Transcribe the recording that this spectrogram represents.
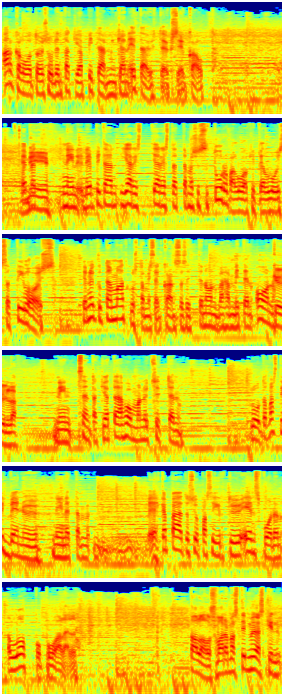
arkaluotoisuuden takia pitää minkään etäyhteyksien kautta. En mä- Niin. niin ne pitää järjest- järjestää tämmöisissä turvaluokitelluissa tiloissa. Ja nyt kun tämän matkustamisen kanssa sitten on vähän miten on, Kyllä. niin sen takia tämä homma nyt sitten luultavasti venyy niin, että ehkä päätös jopa siirtyy ensi vuoden loppupuolelle. Talous varmasti myöskin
